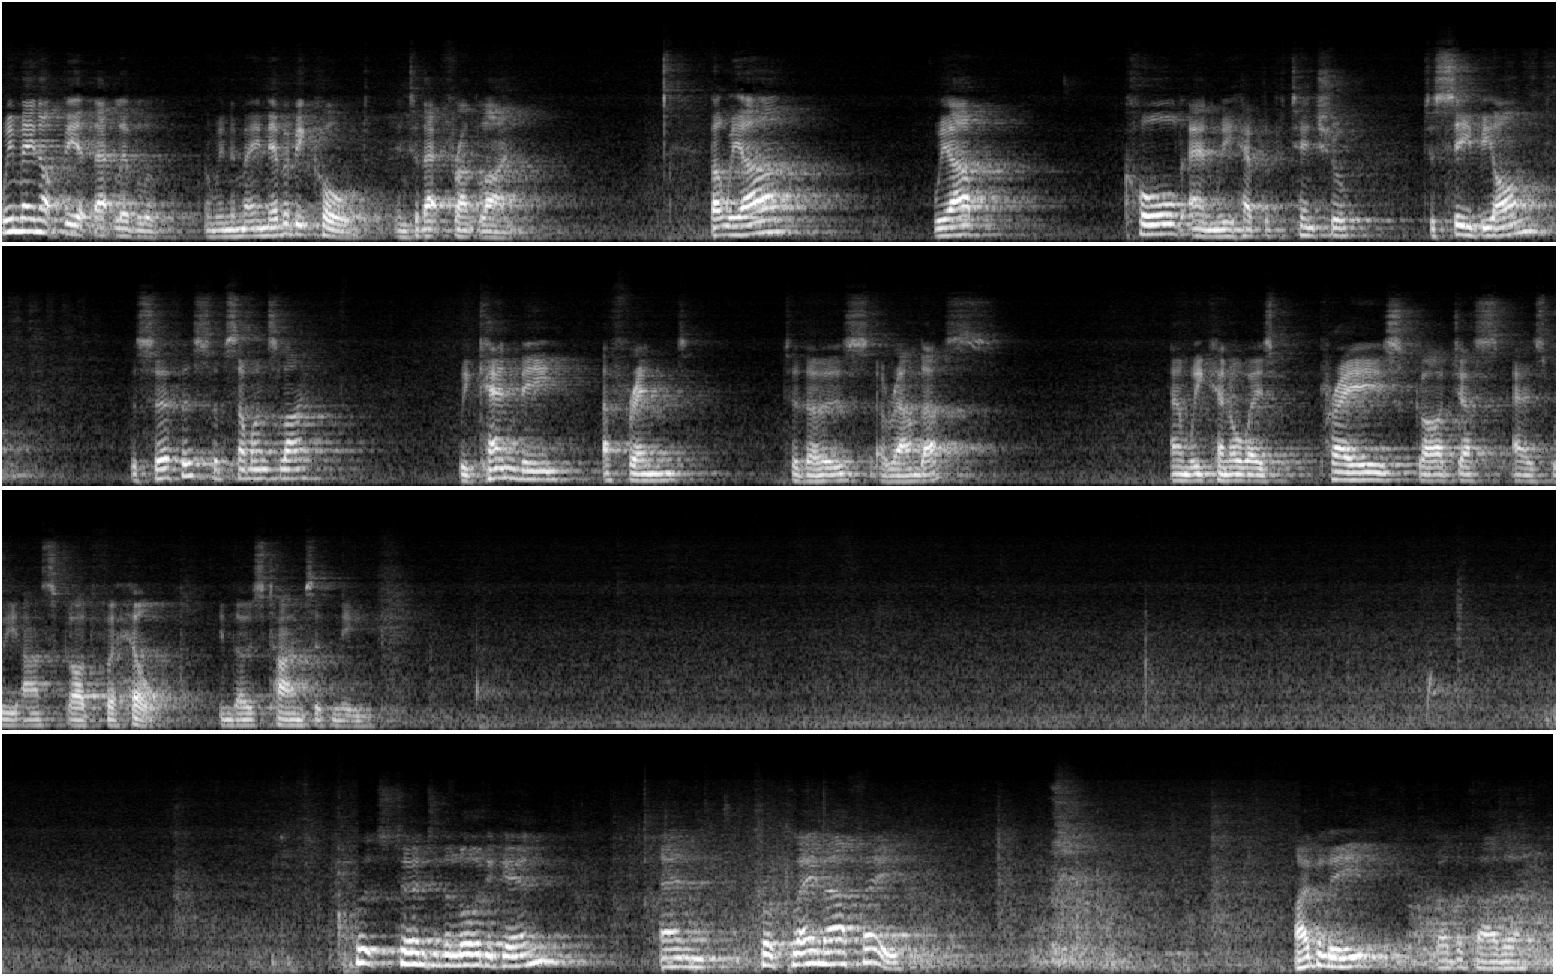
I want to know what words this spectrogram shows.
We may not be at that level of, and we may never be called into that front line. But we are, we are called and we have the potential to see beyond the surface of someone's life. We can be a friend to those around us, and we can always praise God just as we ask God for help in those times of need. Let's turn to the Lord again and proclaim our faith. I believe God the Father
